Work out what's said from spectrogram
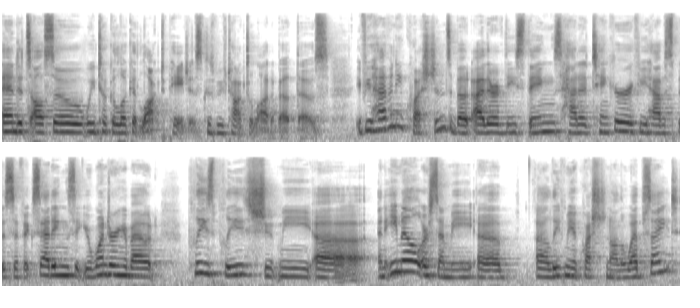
and it's also, we took a look at locked pages because we've talked a lot about those. If you have any questions about either of these things, how to tinker, if you have specific settings that you're wondering about, please, please shoot me uh, an email or send me a, uh, leave me a question on the website.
